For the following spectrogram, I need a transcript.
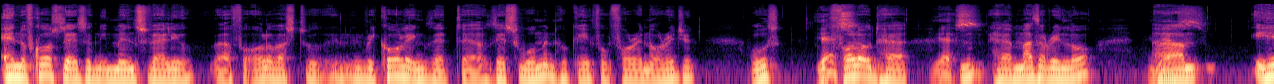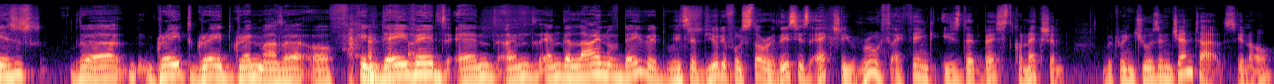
And of course, there's an immense value uh, for all of us to in recalling that uh, this woman who came from foreign origin, Ruth, yes. followed her yes. her mother-in-law, um, is the great great grandmother of King David and, and and the line of David. It's a beautiful story. This is actually Ruth. I think is the best connection between Jews and Gentiles. You know,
